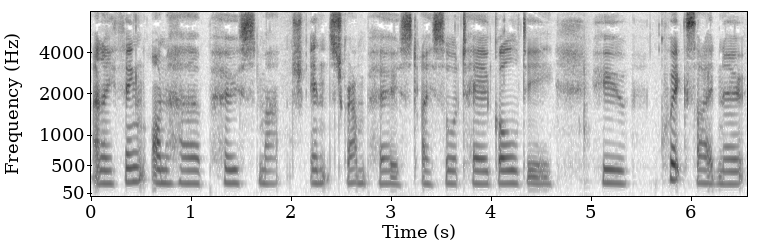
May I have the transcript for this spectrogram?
And I think on her post match Instagram post, I saw Teyah Goldie, who, quick side note,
